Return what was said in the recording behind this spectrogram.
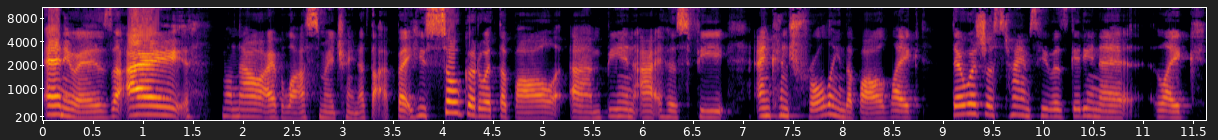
Anyways, I well now I've lost my train of thought, but he's so good with the ball, um, being at his feet and controlling the ball. Like there was just times he was getting it like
